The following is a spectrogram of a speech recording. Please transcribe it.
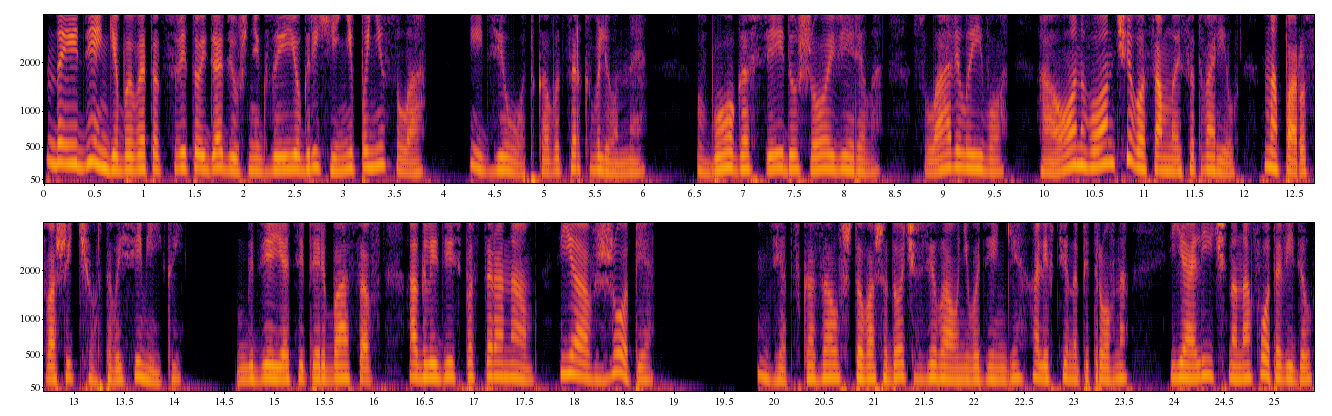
Да и деньги бы в этот святой гадюшник за ее грехи не понесла. Идиотка выцерквленная. В Бога всей душой верила, славила его, а он вон чего со мной сотворил, на пару с вашей чертовой семейкой. Где я теперь, Басов? Оглядись по сторонам, я в жопе. Дед сказал, что ваша дочь взяла у него деньги, Алевтина Петровна. Я лично на фото видел,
